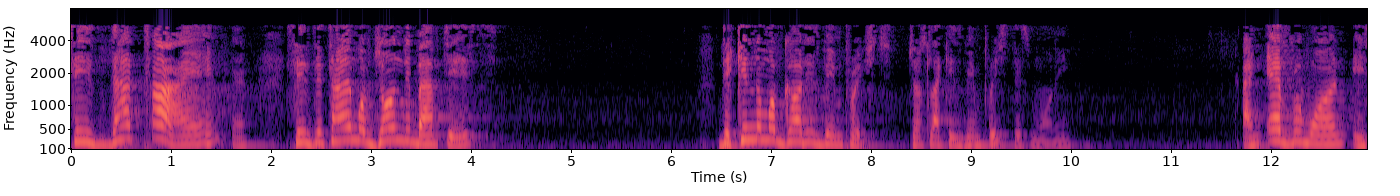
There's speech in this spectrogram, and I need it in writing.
Since that time, since the time of John the Baptist, the kingdom of God is being preached, just like it's being preached this morning. And everyone is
